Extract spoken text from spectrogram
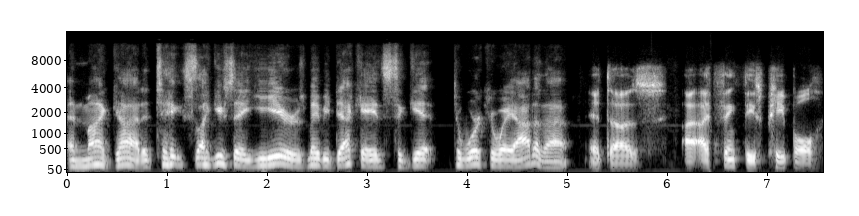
And my god it takes like you say years maybe decades to get to work your way out of that. It does. I, I, think these people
